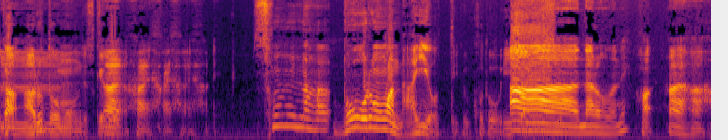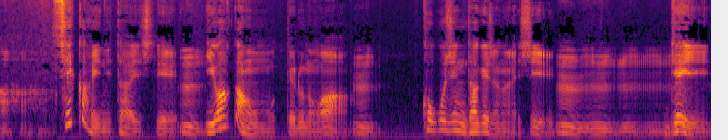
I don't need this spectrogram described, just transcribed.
ん。があると思うんですけどはい、はい、はい、はい。はいそんな暴論はないよっていうことを言いたいんですよ。ああ、なるほどね。はい。はい、はい、は世界に対してうん違和感を持ってるのは。うん。黒人だけじゃないしう、ん、うん、うん。ゲイ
